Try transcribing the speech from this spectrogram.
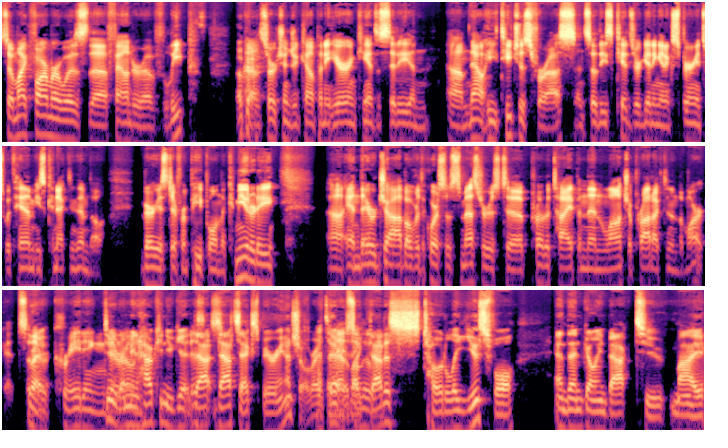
So Mike Farmer was the founder of Leap, okay uh, search engine company here in Kansas City, and um, now he teaches for us. And so these kids are getting an experience with him. He's connecting them to various different people in the community. Uh, and their job over the course of the semester is to prototype and then launch a product into the market. So they're creating. dude i mean how can you get business. that that's experiential right That's there like that is totally useful And then going back to my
